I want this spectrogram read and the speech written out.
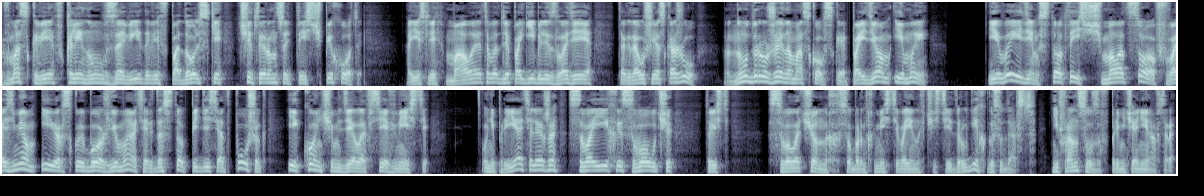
В Москве, в Клину, в Завидове, в Подольске 14 тысяч пехоты. А если мало этого для погибели злодея, тогда уж я скажу, ну, дружина московская, пойдем и мы. И выйдем сто тысяч молодцов, возьмем Иверскую Божью Матерь до да 150 пушек и кончим дело все вместе. У неприятеля же своих и сволочи, то есть сволоченных, собранных вместе военных частей других государств, не французов, примечание автора,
